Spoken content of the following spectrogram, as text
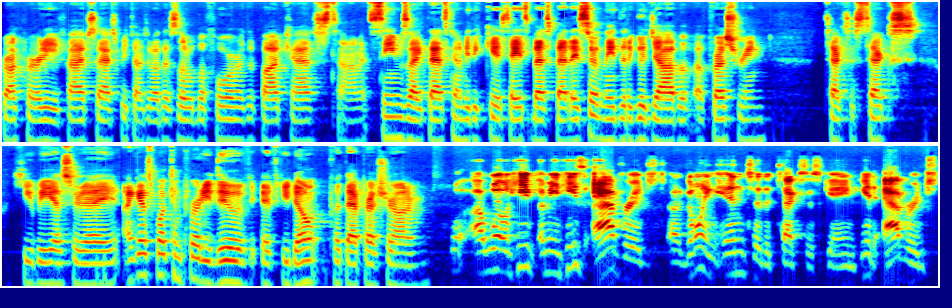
Brock Purdy, five sacks. We talked about this a little before the podcast. Um, it seems like that's going to be the K State's best bet. They certainly did a good job of, of pressuring Texas Tech's QB yesterday. I guess what can Purdy do if, if you don't put that pressure on him? Well, uh, well, he, I mean, he's averaged uh, going into the Texas game. He had averaged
